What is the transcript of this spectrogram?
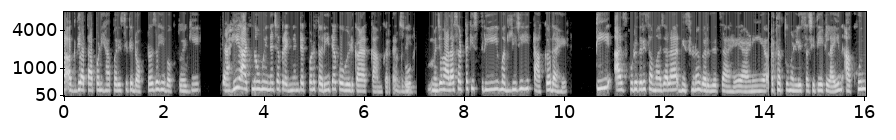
अगदी आता आपण ह्या परिस्थिती डॉक्टर्सही बघतोय की त्याही आठ नऊ महिन्याच्या प्रेग्नेंट आहेत पण तरी त्या कोविड काळात काम करतात म्हणजे मला असं वाटतं की स्त्री मधली जी ही ताकद आहे ती आज कुठेतरी समाजाला दिसणं गरजेचं आहे आणि अर्थात तू म्हणलीस तशी ती एक लाईन आखून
